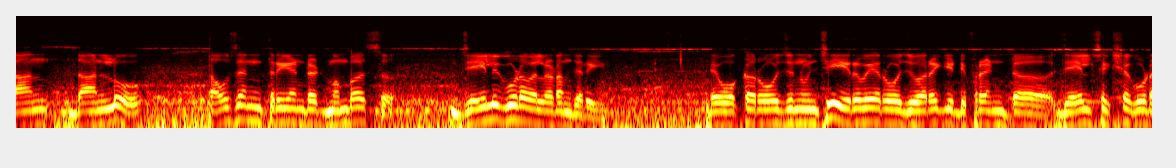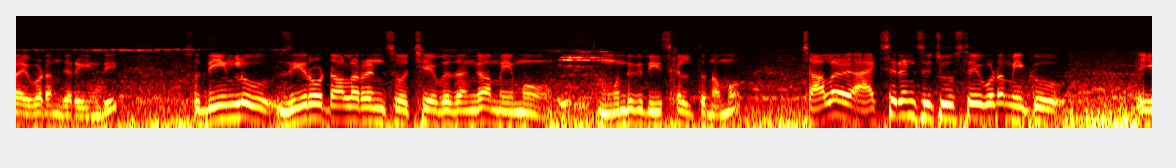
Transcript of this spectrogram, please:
దాన్ దానిలో thousand three hundred members jail కూడా వెళ్ళడం జరిగింది. అంటే ఒక రోజు నుంచి ఇరవై రోజు వరకు డిఫరెంట్ జైలు శిక్ష కూడా ఇవ్వడం జరిగింది. సో దీనిలో జీరో టాలరెన్స్ వచ్చే విధంగా మేము ముందుకు తీసుకెళ్తున్నాము. చాలా యాక్సిడెంట్స్ చూస్తే కూడా మీకు ఈ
